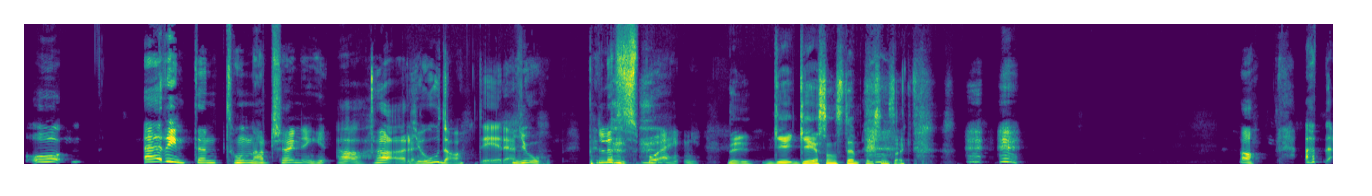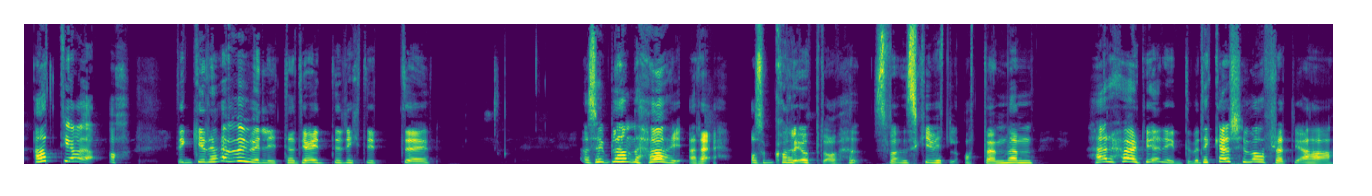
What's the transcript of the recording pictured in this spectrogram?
Och är inte en tonartshöjning jag hör. Jo då, det är det. Jo, pluspoäng. Det är G- G-son-stämpel som sagt. Ja, att, att jag... det gräver mig lite att jag inte riktigt... Eh, alltså ibland hör jag det och så kollar jag upp då som har skrivit låten men här hörde jag det inte. Men det kanske var för att jag...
